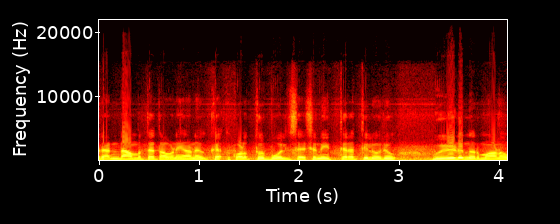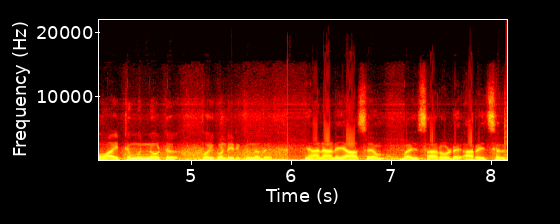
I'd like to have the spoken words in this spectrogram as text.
രണ്ടാമത്തെ തവണയാണ് കൊളത്തൂർ പോലീസ് സ്റ്റേഷൻ ഇത്തരത്തിലൊരു വീട് നിർമ്മാണവുമായിട്ട് മുന്നോട്ട് പോയിക്കൊണ്ടിരിക്കുന്നത്. ഞാനാണ് ഈ ആശയം ബൈസാറോട് അറിയിച്ചത്.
